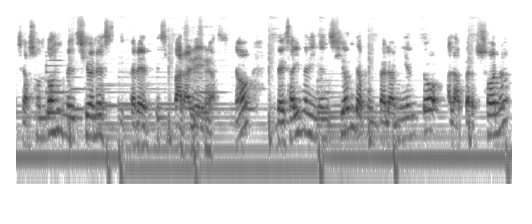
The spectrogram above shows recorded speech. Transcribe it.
O sea, son dos dimensiones diferentes y paralelas, ¿no? Entonces hay una dimensión de apuntalamiento a la persona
